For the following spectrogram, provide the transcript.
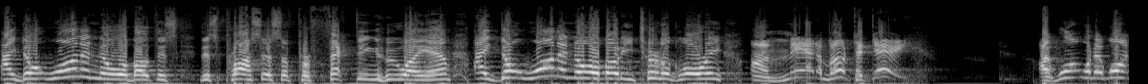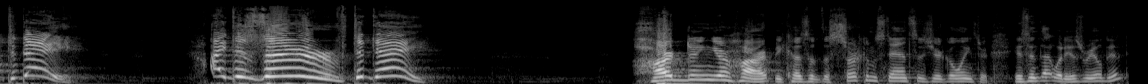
I don't want to know about this, this process of perfecting who I am. I don't want to know about eternal glory. I'm mad about today. I want what I want today. I deserve today. Hardening your heart because of the circumstances you're going through. Isn't that what Israel did?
